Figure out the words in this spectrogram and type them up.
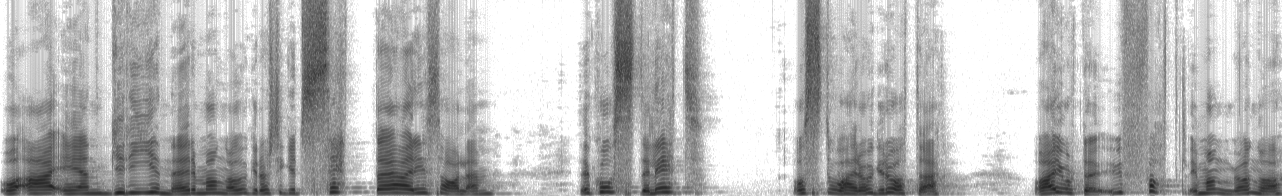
Og jeg er en griner. Mange av dere har sikkert sett det her i Salem. Det koster litt å stå her og gråte. Og jeg har gjort det ufattelig mange ganger.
